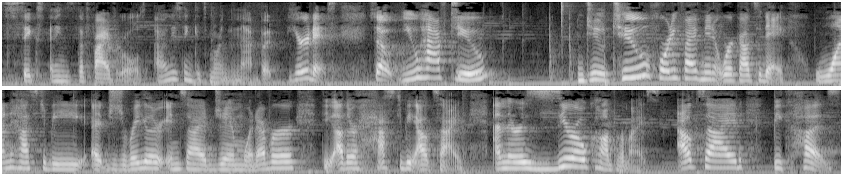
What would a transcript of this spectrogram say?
six i think it's the five rules i always think it's more than that but here it is so you have to do two 45 minute workouts a day. One has to be at just a regular inside gym, whatever. The other has to be outside. And there is zero compromise. Outside because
